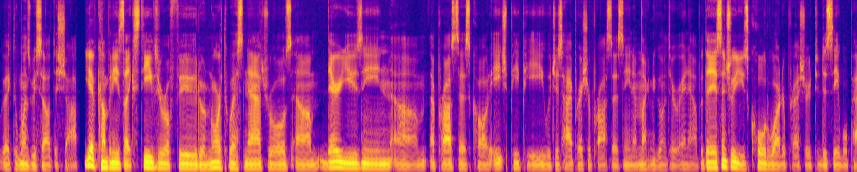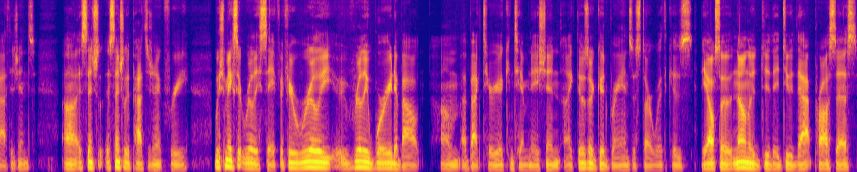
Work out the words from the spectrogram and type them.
like the ones we saw at the shop. You have companies like Steve's Real Food or Northwest Naturals. Um, they're using um, a process called HPP, which is high pressure processing. I'm not going to go into it right now, but they essentially use cold water pressure to disable pathogens, uh, essentially essentially pathogenic free, which makes it really safe. If you're really really worried about um, a bacteria contamination, like those are good brands to start with because they also not only do they do that process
